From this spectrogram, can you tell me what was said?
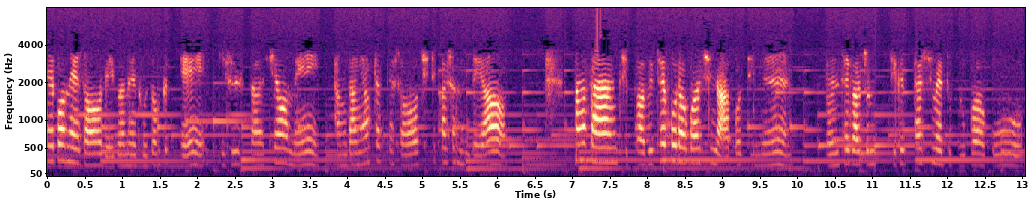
3번에서 4번의 도전 끝에 기술사 시험에 당당히 합격해서 취직하셨는데요. 항상 집밥이 최고라고 하시는 아버지는 연세가 좀 지긋하심에도 불구하고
